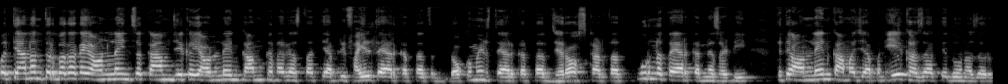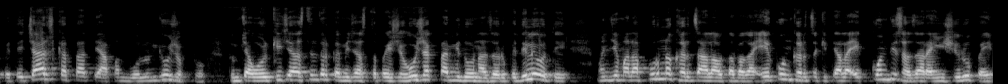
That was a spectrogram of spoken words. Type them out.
पण त्यानंतर बघा काही ऑनलाईनचं काम जे काही ऑनलाईन काम करणारे असतात ते आपली फाईल तयार करतात डॉक्युमेंट्स तयार करतात झेरॉक्स काढतात पूर्ण तयार करण्यासाठी तर त्या ऑनलाईन कामाचे आपण एक हजार ते दोन हजार रुपये ते चार्ज करतात ते आपण बोलून घेऊ शकतो. तुमच्या ओळखीचे असतील तर कमी जास्त पैसे होऊ शकतात. मी दोन हजार रुपये दिले होते. म्हणजे मला पूर्ण खर्च आला होता बघा. एकूण खर्च किती आला? एकोणतीस हजार ऐंशी रुपये.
